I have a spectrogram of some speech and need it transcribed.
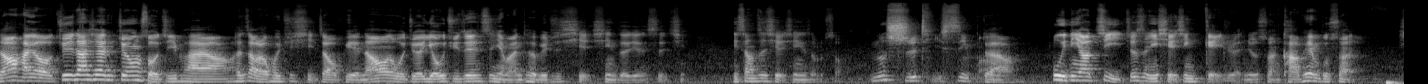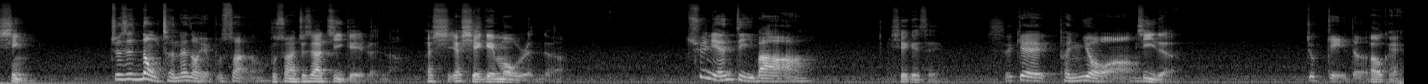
然后还有，就是他现在就用手机拍啊，很少人会去洗照片。然后我觉得邮局这件事情也蛮特别，就是写信这件事情。你上次写信是什么时候？你说实体信吗？对啊，不一定要寄，就是你写信给人就算，卡片不算，信就是 note 那种也不算哦，不算，就是要寄给人啊，要写要写给某人的。去年底吧，写给谁？写给朋友啊，寄的，就给的。OK，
